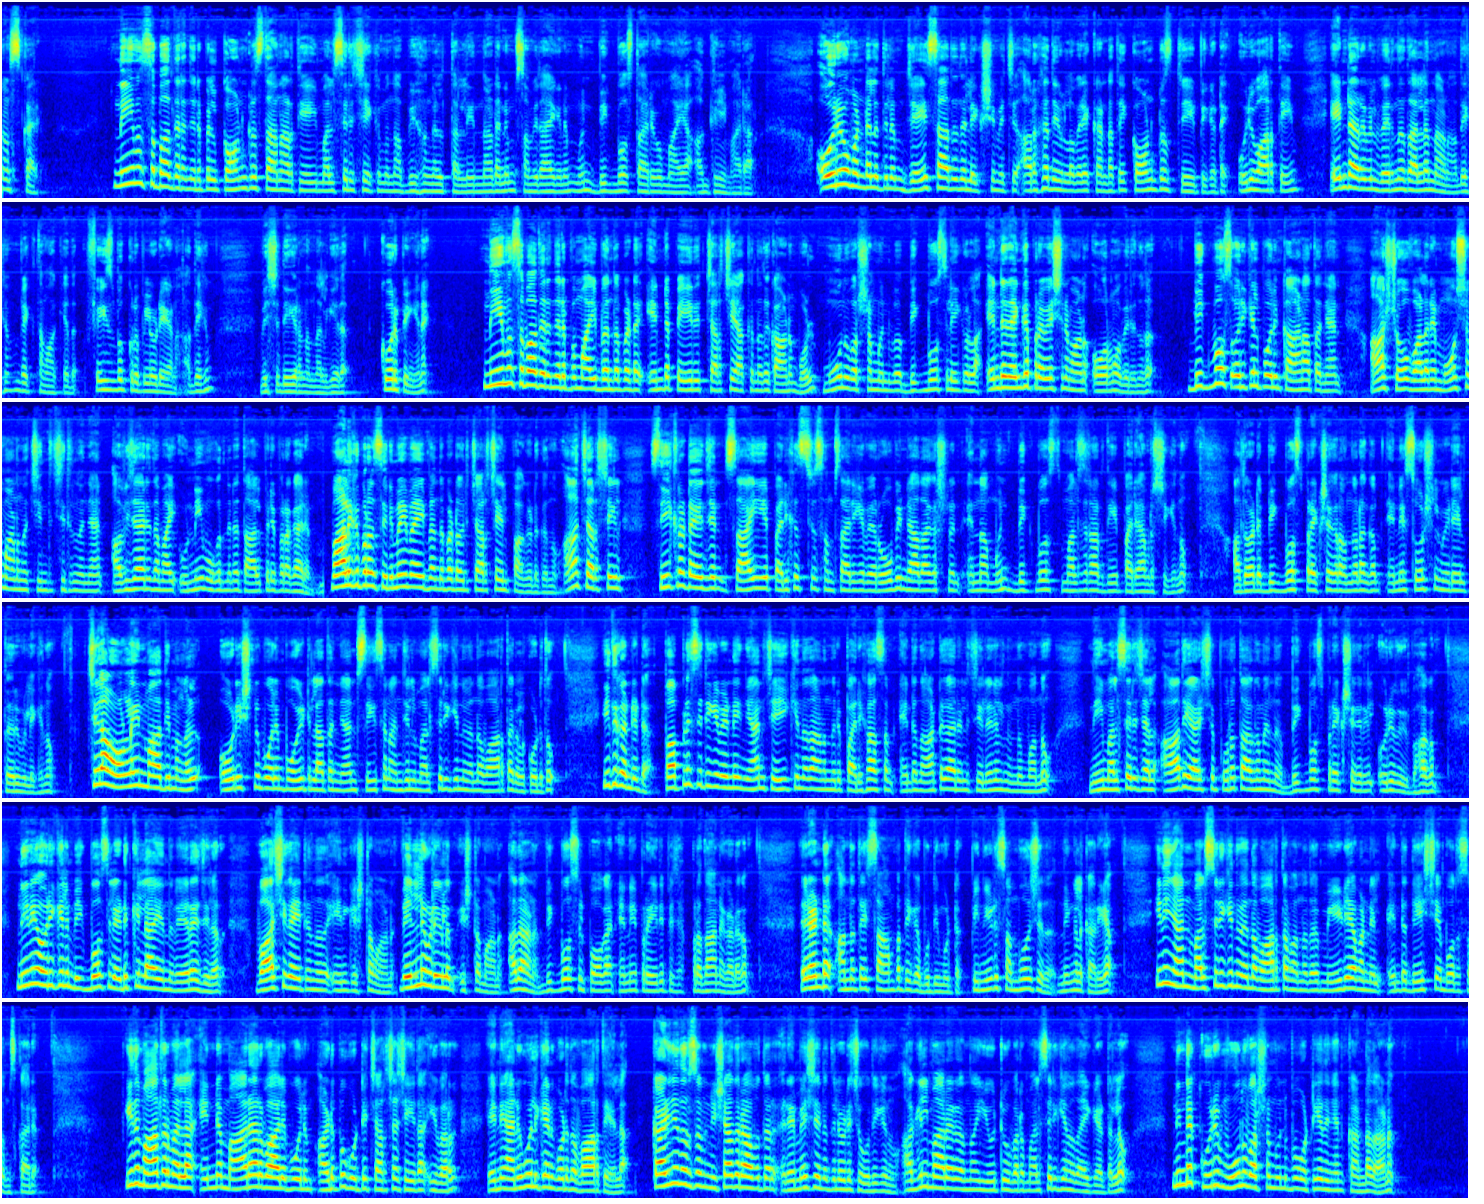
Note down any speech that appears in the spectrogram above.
നമസ്കാരം. നിയമസഭാ തെരഞ്ഞെടുപ്പിൽ കോൺഗ്രസ് സ്ഥാനാർത്ഥിയായി മത്സരിച്ചേക്കുമെന്ന അഭ്യൂഹങ്ങൾ തള്ളി നടനും സംവിധായകനും മുൻ ബിഗ് ബോസ് താരവുമായ അഖിൽ മാരാർ. ഓരോ മണ്ഡലത്തിലും ജയസാധ്യത ലക്ഷ്യം വെച്ച് അർഹതയുള്ളവരെ കണ്ടെത്തി കോൺഗ്രസ് ജയിപ്പിക്കട്ടെ. ഒരു വാർത്തയും എന്റെ അറിവിൽ വരുന്നതല്ലെന്നാണ് അദ്ദേഹം വ്യക്തമാക്കിയത്. ഫേസ്ബുക്ക് ഗ്രൂപ്പിലൂടെയാണ് അദ്ദേഹം വിശദീകരണം നൽകിയത്. കുറിപ്പിങ്ങനെ. നിയമസഭാ തെരഞ്ഞെടുപ്പുമായി ബന്ധപ്പെട്ട് എന്റെ പേര് ചർച്ചയാക്കുന്നത് കാണുമ്പോൾ മൂന്ന് വർഷം മുൻപ് ബിഗ് ബോസിലേക്കുള്ള എന്റെ രംഗപ്രവേശനമാണ് ഓർമ്മ വരുന്നത്. ബിഗ് ബോസ് ഒരിക്കൽ പോലും കാണാത്ത ഞാൻ. ആ ഷോ വളരെ മോശമാണെന്ന് ചിന്തിച്ചിരുന്ന ഞാൻ അവിചാരിതമായി ഉണ്ണി മുകുന്ദന്റെ താല്പര്യപ്രകാരം മാളികപ്പുറം സിനിമയുമായി ബന്ധപ്പെട്ട ഒരു ചർച്ചയിൽ പങ്കെടുക്കുന്നു. ആ ചർച്ചയിൽ സീക്രട്ട് ഏജന്റ് സായിയെ പരിഹസിച്ച് സംസാരിക്കവേ റോബിൻ രാധാകൃഷ്ണൻ എന്ന മുൻ ബിഗ് ബോസ് മത്സരാർത്ഥിയെ പരാമർശിക്കുന്നു. അതോടെ ബിഗ് ബോസ് പ്രേക്ഷകർ ഒന്നടങ്കം എന്നെ സോഷ്യൽ മീഡിയയിൽ തെറി വിളിക്കുന്നു. ചില ഓൺലൈൻ മാധ്യമങ്ങൾ ഓഡിഷന് പോലും പോയിട്ടില്ലാത്ത ഞാൻ സീസൺ അഞ്ചിൽ മത്സരിക്കുന്നു എന്ന വാർത്തകൾ കൊടുത്തു. ഇത് കണ്ടിട്ട് പബ്ലിസിറ്റിക്ക് വേണ്ടി ഞാൻ ചെയ്യിക്കുന്നതാണെന്നൊരു പരിഹാസം എന്റെ നാട്ടുകാരിൽ ചിലരിൽ നിന്നും വന്നു. നീ മത്സരിച്ചാൽ ആദ്യ ആഴ്ച പുറത്താകുമെന്ന് ബിഗ് ബോസ് പ്രേക്ഷകരിൽ ഒരു വിഭാഗം. നിന്നെ ഒരിക്കലും ബിഗ് ബോസിൽ എടുക്കില്ല എന്ന് വേറെ ചിലർ വാശി കയറ്റുന്നത് എനിക്കിഷ്ടമാണ്. വെല്ലുവിളികളും ഇഷ്ടമാണ്. അതാണ് ബിഗ് ബോസിൽ പോകാൻ എന്നെ പ്രേരിപ്പിച്ച പ്രധാന ഘടകം. രണ്ട് അന്നത്തെ സാമ്പത്തിക ബുദ്ധിമുട്ട്. പിന്നീട് സംഭവിച്ചത് നിങ്ങൾക്കറിയാം. ഇനി ഞാൻ മത്സരിക്കുന്നു എന്ന വാർത്ത വന്നത് മീഡിയ വണ്ണിൽ എന്റെ ദേശീയബോധ സംസ്കാരം ഇത് മാത്രമല്ല എന്റെ മാരാർ വാൽ പോലും അടുപ്പ് കൂട്ടി ചർച്ച ചെയ്ത ഇവർ എന്നെ അനുകൂലിക്കാൻ കൊടുത്ത വാർത്തയല്ല. കഴിഞ്ഞ ദിവസം നിഷാദ് റാവുത്തർ രമേശ് ചെന്നിത്തലയോട് ചോദിക്കുന്നു അഖിൽ മാരാർ എന്ന യൂട്യൂബർ മത്സരിക്കുന്നതായി കേട്ടല്ലോ. നിന്റെ കുരു മൂന്ന് വർഷം മുൻപ് പൊട്ടിയത് ഞാൻ കണ്ടതാണ്.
